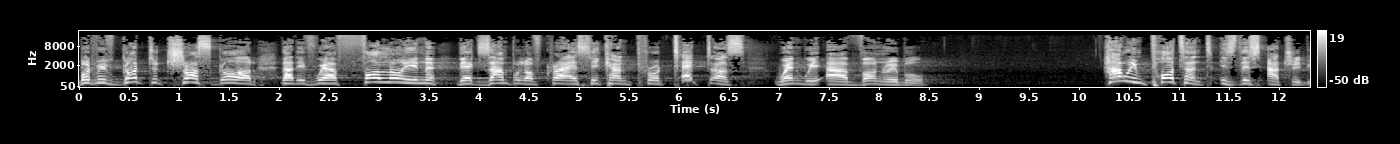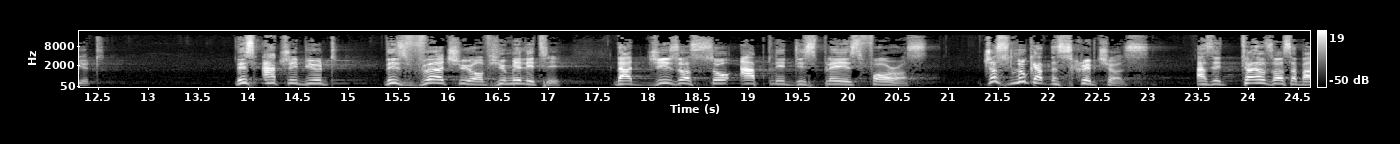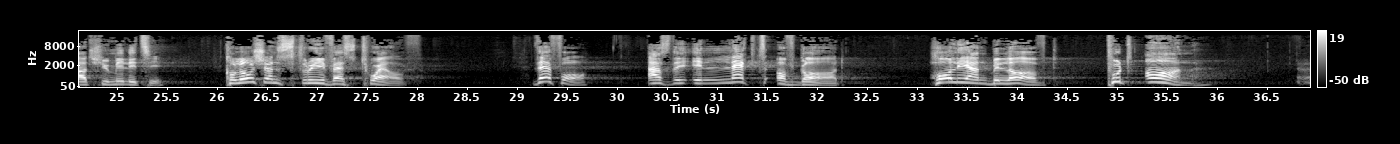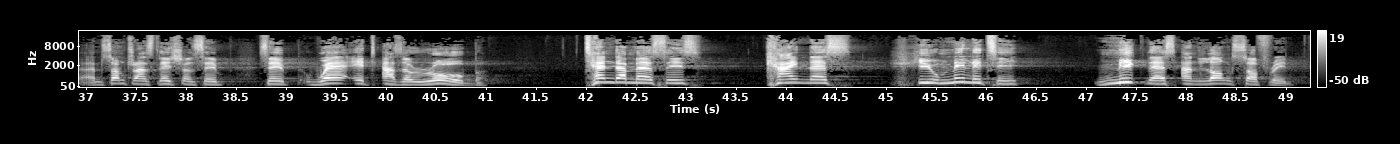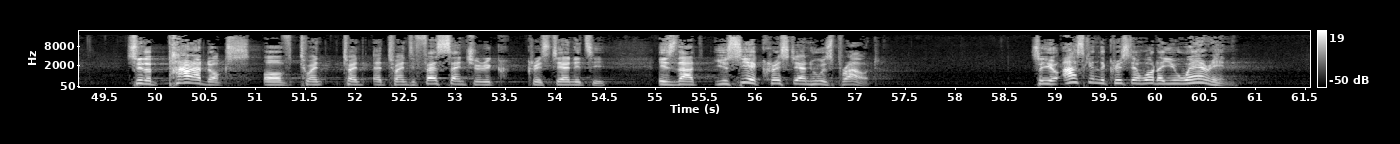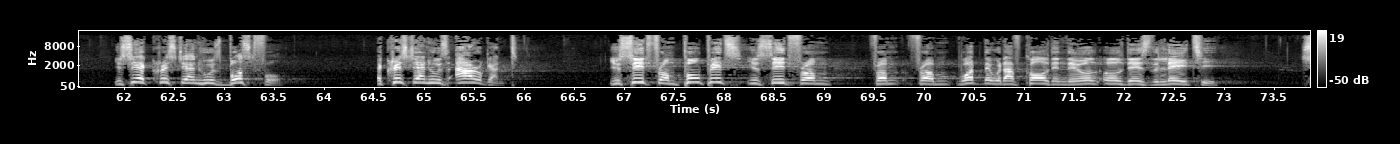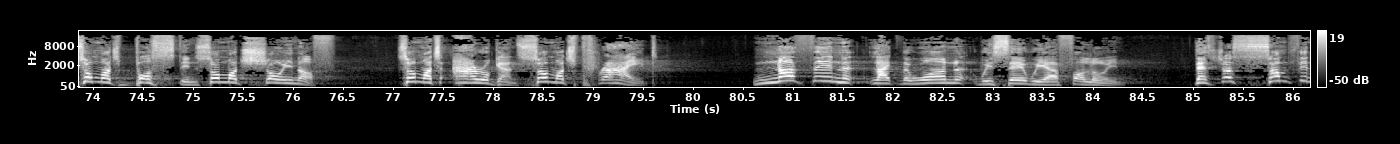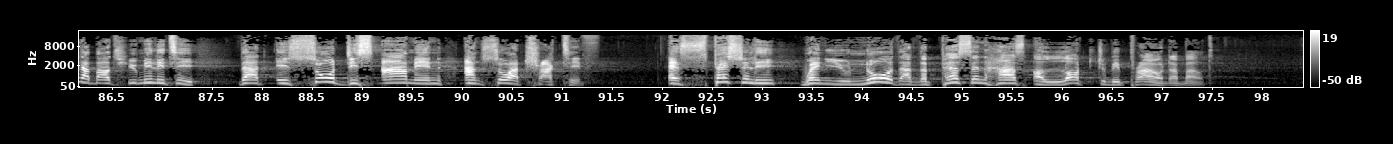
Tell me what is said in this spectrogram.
But we've got to trust God that if we are following the example of Christ, He can protect us when we are vulnerable. How important is this attribute? This attribute, this virtue of humility that Jesus so aptly displays for us. Just look at the scriptures as it tells us about humility. Colossians 3, verse 12. Therefore, as the elect of God, holy and beloved, put on. Um, some translations say, say, wear it as a robe. Tender mercies, kindness, humility, meekness, and long suffering. See, the paradox of 20, 20, uh, 21st century Christianity is that you see a Christian who is proud. So you're asking the Christian, what are you wearing? You see a Christian who's boastful, a Christian who's arrogant. You see it from pulpits, you see it from, from, from what they would have called in the old, old days the laity. So much boasting, so much showing off, so much arrogance, so much pride. Nothing like the one we say we are following. There's just something about humility that is so disarming and so attractive, especially when you know that the person has a lot to be proud about.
